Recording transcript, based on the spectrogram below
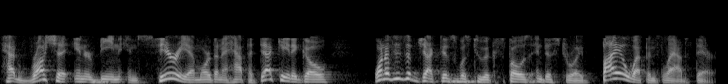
had Russia intervene in Syria more than a half a decade ago, one of his objectives was to expose and destroy bioweapons labs there.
